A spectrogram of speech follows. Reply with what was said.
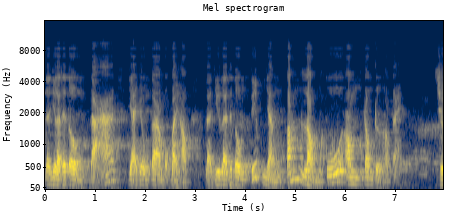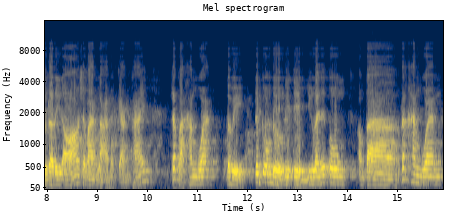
Nên như là thế tôn đã dạy cho ông ta một bài học là như lai thế tôn tiếp nhận tấm lòng của ông trong trường hợp này. Sự ra đi đó sẽ mang lại một trạng thái rất là hăng hoan. Bởi vì trên con đường đi tìm như lai thế tôn, ông ta rất hăng hoan,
